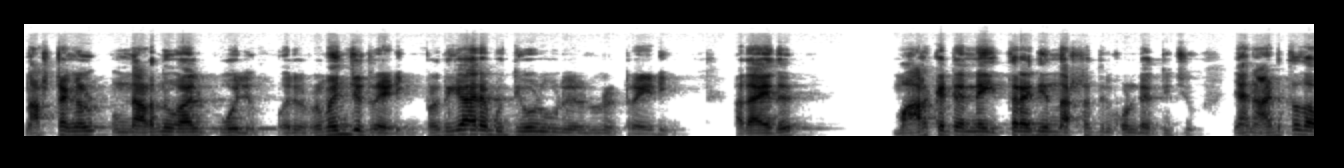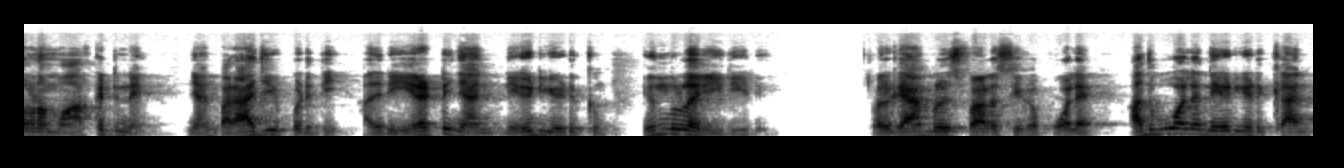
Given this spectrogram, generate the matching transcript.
നഷ്ടങ്ങൾ നടന്നുവാൽ പോലും ഒരു റിവഞ്ച് ട്രേഡിംഗ് പ്രതികാര ബുദ്ധിയോടുകൂടിയുള്ള ട്രേഡിംഗ് അതായത് മാർക്കറ്റ് എന്നെ ഇത്രയധികം നഷ്ടത്തിൽ കൊണ്ടെത്തിച്ചു ഞാൻ അടുത്ത തവണ മാർക്കറ്റിനെ ഞാൻ പരാജയപ്പെടുത്തി അതിന്റെ ഇരട്ടി ഞാൻ നേടിയെടുക്കും എന്നുള്ള രീതിയിൽ. ഒരു ഗാംബ്ലേഴ്സ് പാലസി ഒക്കെ പോലെ അതുപോലെ നേടിയെടുക്കാൻ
